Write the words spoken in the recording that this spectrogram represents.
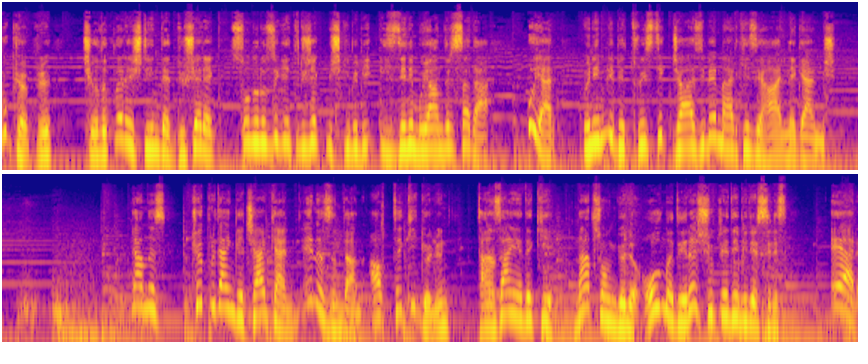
bu köprü çığlıklar eşliğinde düşerek sonunuzu getirecekmiş gibi bir izlenim uyandırsa da bu yer önemli bir turistik cazibe merkezi haline gelmiş. Yalnız köprüden geçerken en azından alttaki gölün Tanzanya'daki Natron Gölü olmadığına şükredebilirsiniz. Eğer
